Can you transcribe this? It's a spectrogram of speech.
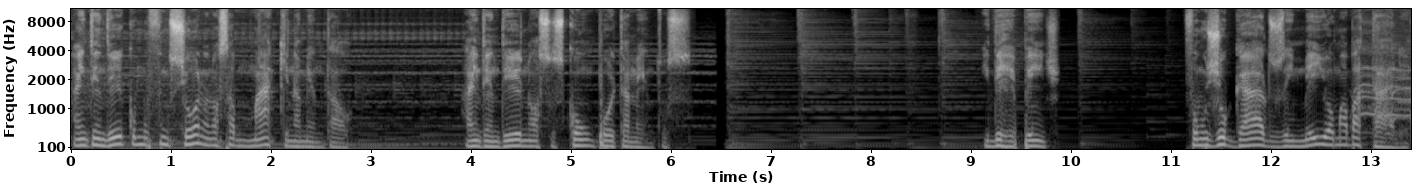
a entender como funciona a nossa máquina mental a entender nossos comportamentos. E de repente, fomos jogados em meio a uma batalha.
